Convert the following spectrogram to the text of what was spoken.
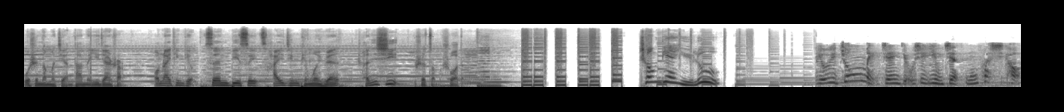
不是那么简单的一件事儿。我们来听听 CNBC 财经评论员陈曦是怎么说的。充电语录。由于中美间游戏硬件文化喜好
